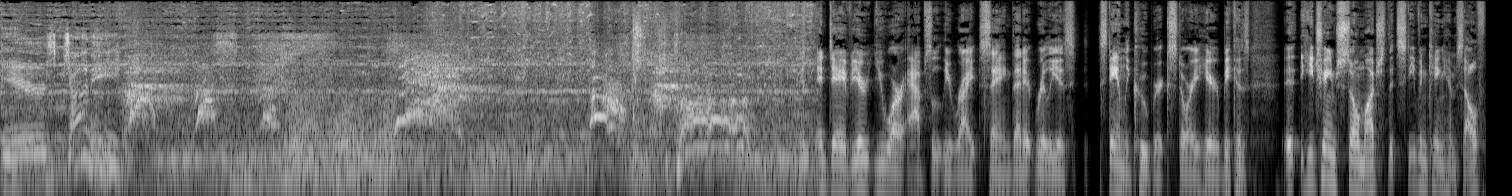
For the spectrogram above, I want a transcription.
Here's Johnny. And, and Dave, you you are absolutely right saying that it really is Stanley Kubrick's story here because it, he changed so much that Stephen King himself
